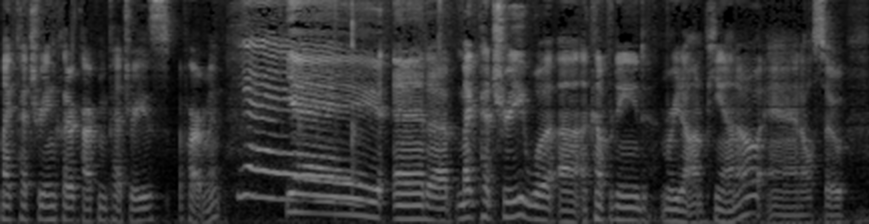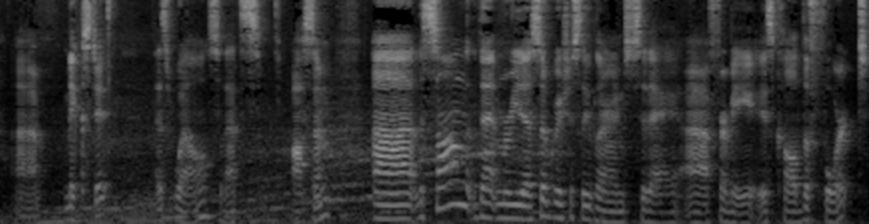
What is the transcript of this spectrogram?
Mike Petrie and Claire Carpin Petrie's apartment. Yay! Yay! And uh, Mike Petrie wa uh, accompanied Marita on piano and also uh, mixed it as well, so that's awesome. Uh, the song that Marita so graciously learned today uh, for me is called "The Fort,"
